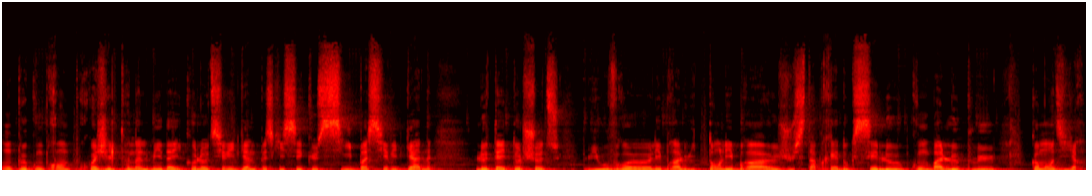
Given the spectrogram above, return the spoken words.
on peut comprendre pourquoi Gelton Almeida il call out Cyril Gann, parce qu'il sait que s'il bat Cyril Gann, le title shot lui ouvre les bras, lui tend les bras juste après. Donc c'est le combat le plus, comment dire,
